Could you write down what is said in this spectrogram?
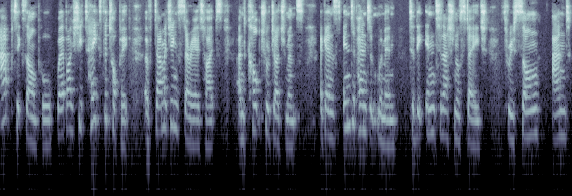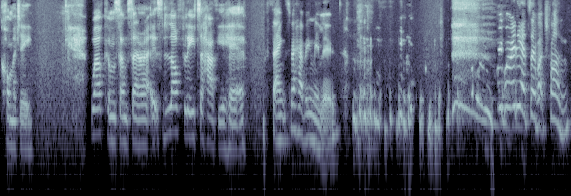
apt example whereby she takes the topic of damaging stereotypes and cultural judgments against independent women to the international stage through song and comedy. Welcome, Samsera. It's lovely to have you here. Thanks for having me, Lou. we've already had so much fun.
